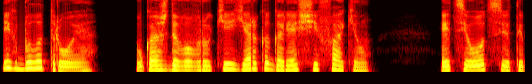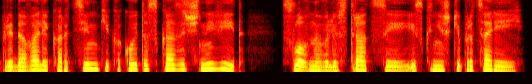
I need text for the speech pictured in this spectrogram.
их было трое. У каждого в руке ярко горящий факел. Эти отцветы придавали картинке какой-то сказочный вид, словно в иллюстрации из книжки про царей.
